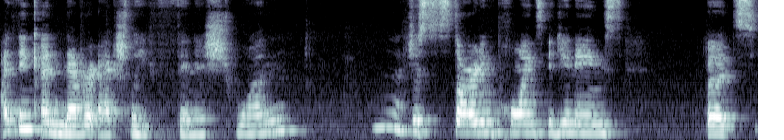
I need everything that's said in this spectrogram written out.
I think I never actually finished one. Just starting points, beginnings, but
